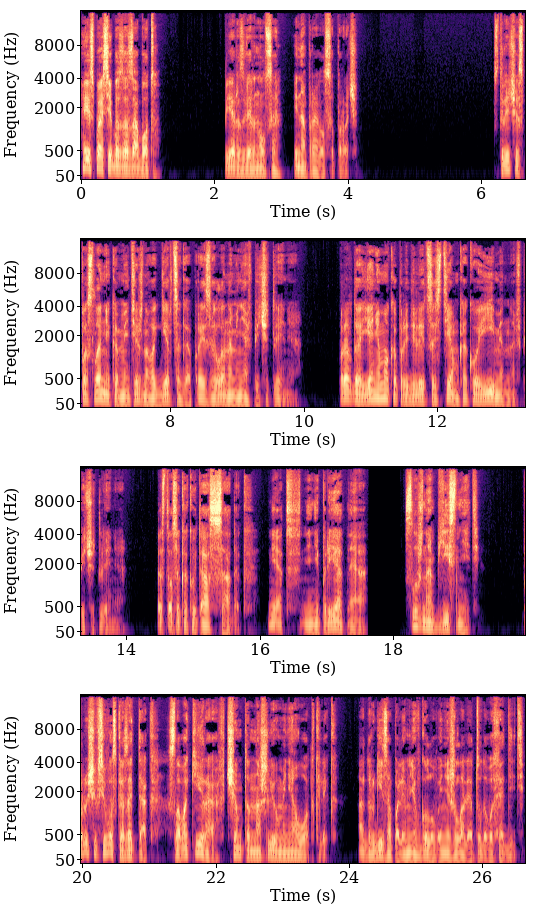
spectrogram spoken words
и спасибо за заботу». Я развернулся и направился прочь. Встреча с посланником мятежного герцога произвела на меня впечатление. Правда, я не мог определиться с тем, какое именно впечатление. Остался какой-то осадок. Нет, не неприятный, а сложно объяснить. Проще всего сказать так. Слова Кира в чем то нашли у меня отклик, а другие запали мне в голову и не желали оттуда выходить.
